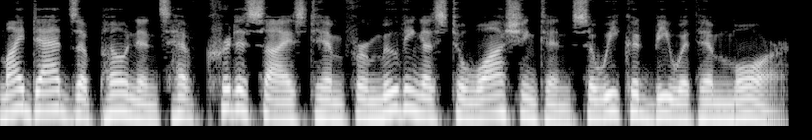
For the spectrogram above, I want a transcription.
"My dad's opponents have criticized him for moving us to Washington so we could be with him more."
